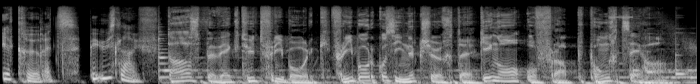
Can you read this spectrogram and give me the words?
ihr hört es bei uns live. Das bewegt heute Freiburg. Freiburg aus seiner Geschichte. Ging auf frapp.ch.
